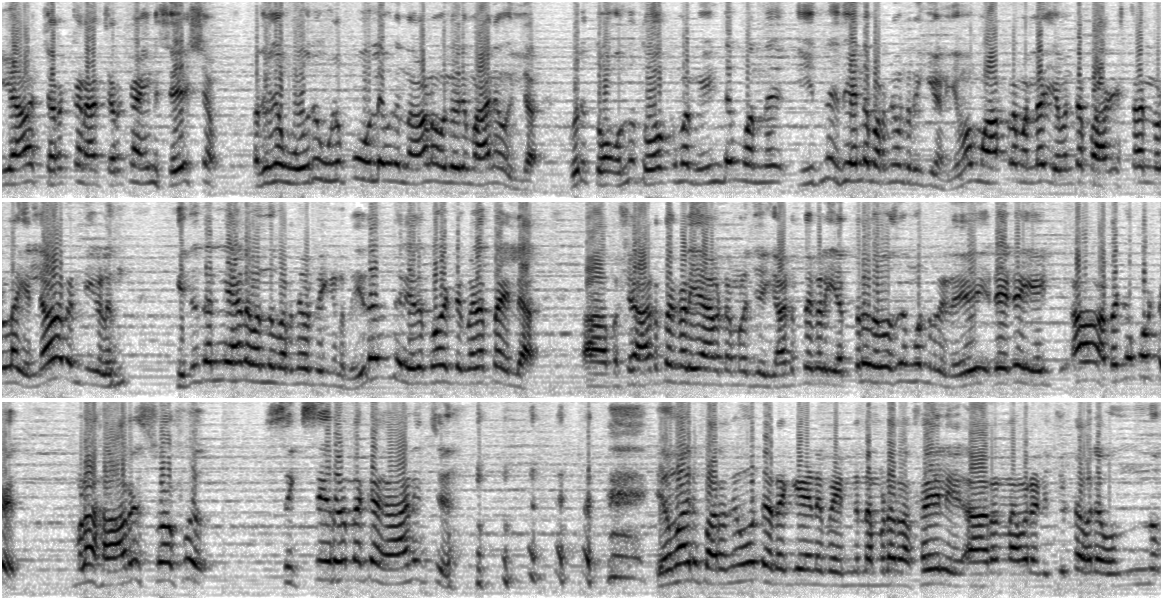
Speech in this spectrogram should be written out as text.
ഈ ആ ചെറുക്കൻ ആ ചെറുക്കൻ അതിന് ശേഷം അത് കഴിഞ്ഞാൽ ഒരു ഉളുപ്പുമില്ല ഒരു നാണമില്ല ഒരു മാനവും ഇല്ല. ഒരു ഒന്ന് തോക്കുമ്പോൾ വീണ്ടും വന്ന് ഇന്ന് ഇത് തന്നെ പറഞ്ഞുകൊണ്ടിരിക്കുകയാണ്. ഇവൻ മാത്രമല്ല ഇവന്റെ പാകിസ്ഥാനിലുള്ള എല്ലാ വണ്ടികളും ഇത് തന്നെയാണ് വന്ന് പറഞ്ഞുകൊണ്ടിരിക്കുന്നത്. ഇതെന്തായാലും ഇതുപോയിട്ട് കുഴപ്പമില്ല. പക്ഷെ അടുത്ത കളിയാവട്ടെ നമ്മൾ ജയിക്കും. അടുത്ത കളി എത്ര ദിവസം കൊണ്ട് ആ അതൊക്കെ പോട്ട്. നമ്മളെ ഹാറിസ് ഓഫ് സിക്സ് സീറോ എന്നൊക്കെ കാണിച്ച്. ഇവന്മാര് പറഞ്ഞുകൊണ്ട് ഇടയ്ക്കാണ് പിന്നെ നമ്മുടെ റഫേൽ ആറെണ്ണം അവരടിച്ചിട്ട് അവരെ ഒന്നും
